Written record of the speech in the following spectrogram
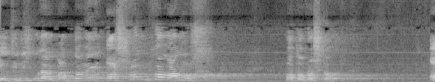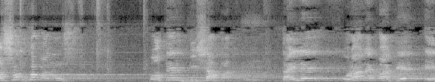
এই জিনিসগুলোর মাধ্যমে অসংখ্য মানুষ পথভ্রষ্ট হয়। অসংখ্য মানুষ পথের দিশা পায়। তাইলে কোরআনে পাকে এই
